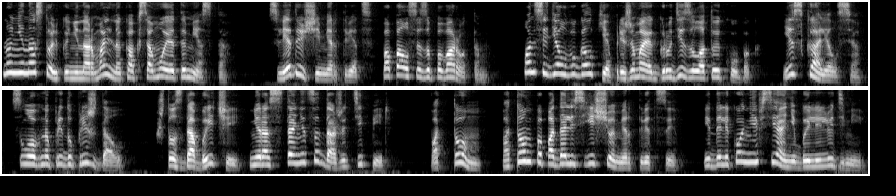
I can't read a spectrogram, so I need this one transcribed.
но не настолько ненормально, как само это место. Следующий мертвец попался за поворотом. Он сидел в уголке, прижимая к груди золотой кубок, и скалился, словно предупреждал, что с добычей не расстанется даже теперь. Потом, потом попадались еще мертвецы, и далеко не все они были людьми.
